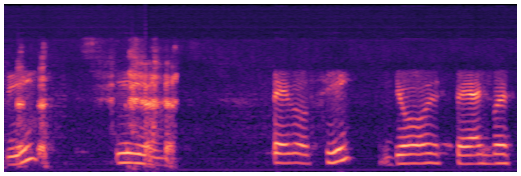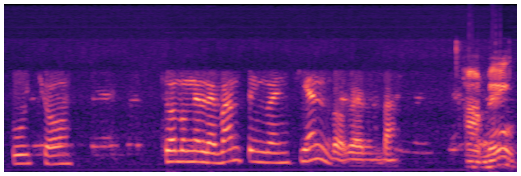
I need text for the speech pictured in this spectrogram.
Sí. Y pero sí, yo este, ahí lo escucho, solo me levanto y lo entiendo, ¿verdad? Amén.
